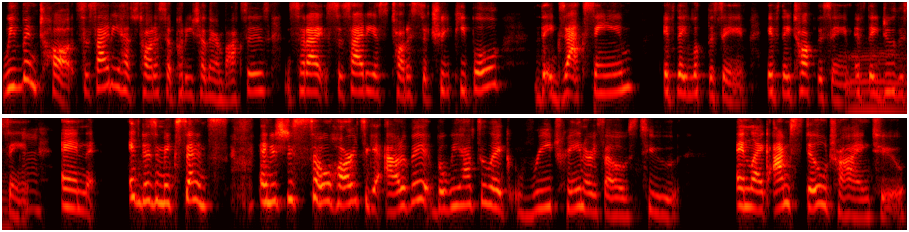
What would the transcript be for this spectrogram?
we've been taught society has taught us to put each other in boxes. Society has taught us to treat people the exact same if they look the same if they talk the same if they do the same. Mm. and it doesn't make sense and it's just so hard to get out of it but we have to like retrain ourselves to and like i'm still trying to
